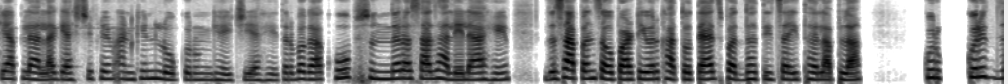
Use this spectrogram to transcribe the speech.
की आपल्याला गॅसची फ्लेम आणखीन लो करून घ्यायची आहे. तर बघा खूप सुंदर असा झालेला आहे. जसं आपण चौपाटीवर खातो त्याच पद्धतीचा इथं आपला कुरकुरीत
